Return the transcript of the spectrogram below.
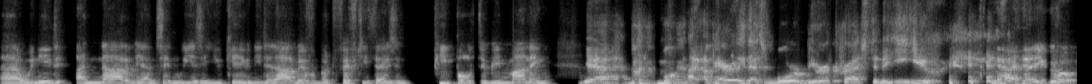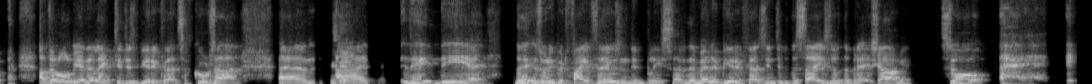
Uh, we need an army, I'm saying we as a UK, we need an army of about 50,000 people to be manning. Yeah, uh, more, apparently that's more bureaucrats than the EU. yeah, there you go. And they're all being elected as bureaucrats, of course, are. Um, and they, they, uh, think there's only about 5,000 in place. So the amount of bureaucrats into the size of the British Army. So it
